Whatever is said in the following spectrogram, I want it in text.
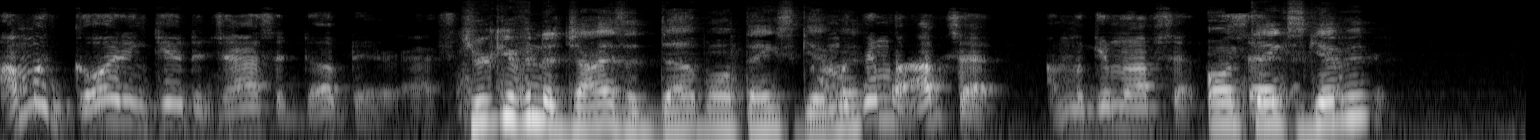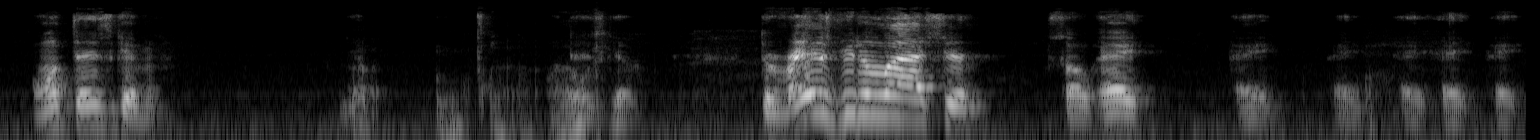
I'm gonna go ahead and give the Giants a dub there. Actually, You're giving the Giants a dub on Thanksgiving. I'm gonna give them an upset. I'm gonna give them an upset On Upset. Thanksgiving? On Thanksgiving. Yep. On Okay. Thanksgiving. The Raiders beat them last year. So hey, hey, hey, hey, hey, hey.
